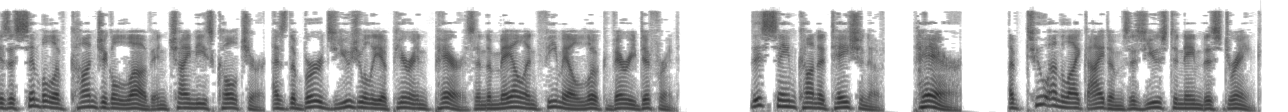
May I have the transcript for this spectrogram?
is a symbol of conjugal love in Chinese culture, as the birds usually appear in pairs and the male and female look very different. This same connotation of pair of two unlike items is used to name this drink.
